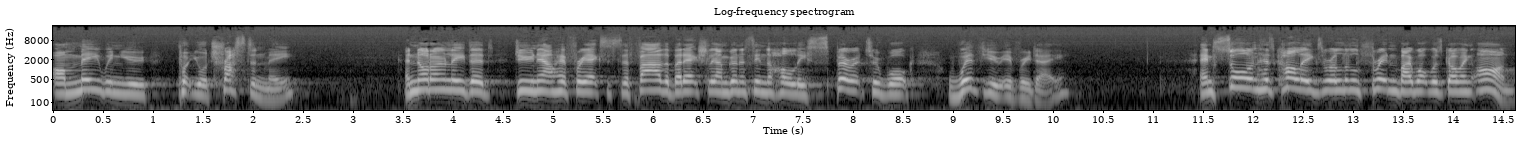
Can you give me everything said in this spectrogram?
on me when you put your trust in me. And not only did do you now have free access to the Father, but actually I'm going to send the Holy Spirit to walk with you every day. And Saul and his colleagues were a little threatened by what was going on.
